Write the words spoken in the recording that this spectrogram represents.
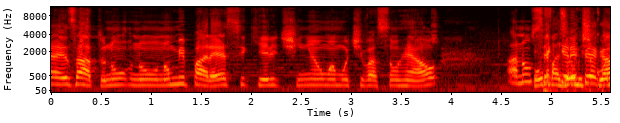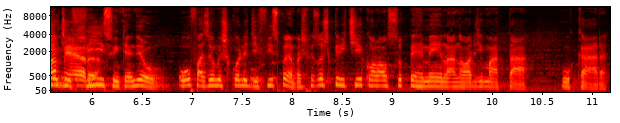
É, exato. Não, não, não me parece que ele tinha uma motivação real, a não Ou ser fazer querer uma escolha difícil, entendeu? Ou fazer uma escolha difícil, por exemplo, as pessoas criticam lá o Superman lá na hora de matar o cara.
